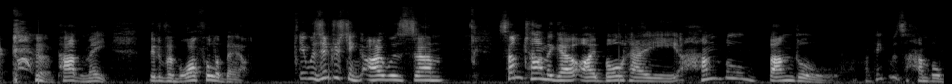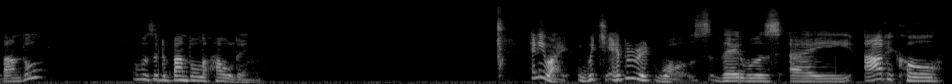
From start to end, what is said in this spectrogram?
pardon me, bit of a waffle about? It was interesting. I was, um, some time ago, I bought a humble bundle. I think it was a humble bundle. Or was it a bundle of holding? Anyway, whichever it was, there was a article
